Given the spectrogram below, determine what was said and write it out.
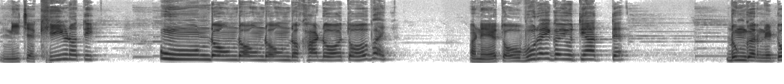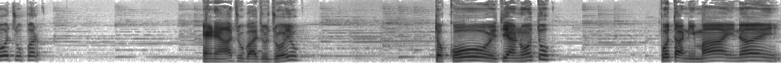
નીચે ખીણ હતી. ઊંડો ઊંડો ઊંડો ઊંડો ખાડો હતો હો ભાઈ. અને એ તો ઊભું રહી ગયું ત્યાં જ તે ડુંગરની ટોચ ઉપર. એણે આજુબાજુ જોયું તો કોઈ ત્યાં નહોતું. પોતાની માય નહીં,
